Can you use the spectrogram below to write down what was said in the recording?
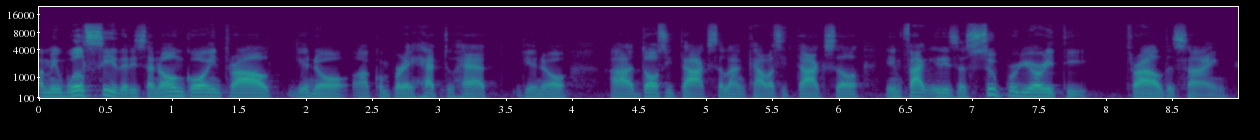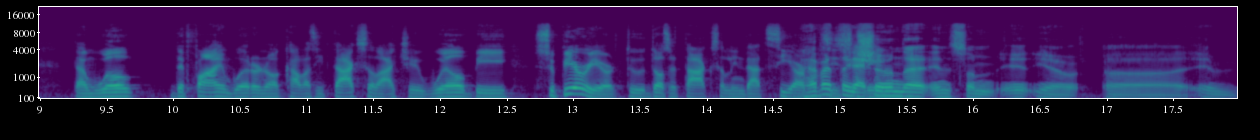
I mean, we'll see. There is an ongoing trial, you know, uh, comparing head-to-head, -head, you know, uh, docetaxel and cabazitaxel. In fact, it is a superiority trial design that will define whether or not cabazitaxel actually will be superior to docetaxel in that CRPC Haven't they setting. shown that in some, you know, uh, in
